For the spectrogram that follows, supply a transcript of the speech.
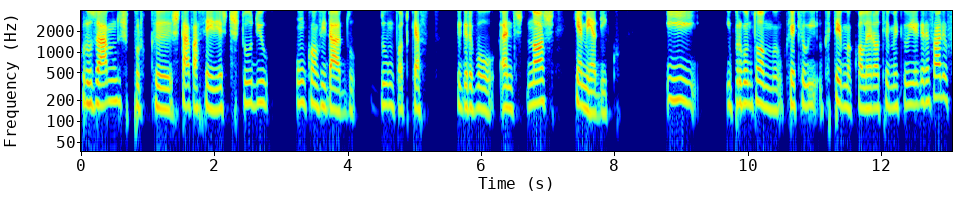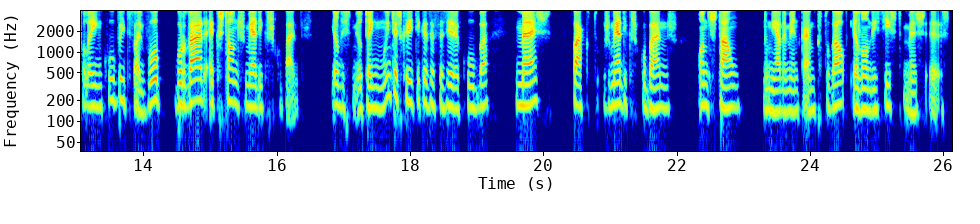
cruzámos-nos porque estava a sair este estúdio um convidado de um podcast que gravou antes de nós, que é médico. E, e perguntou-me o que é que eu que tema, qual era o tema que eu ia gravar. Eu falei em Cuba e disse: olha, vou abordar a questão dos médicos cubanos. Ele disse-me: eu tenho muitas críticas a fazer a Cuba, mas de facto os médicos cubanos, onde estão, nomeadamente cá em Portugal, ele não disse isto, mas uh,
